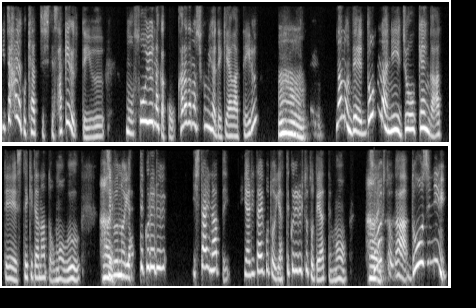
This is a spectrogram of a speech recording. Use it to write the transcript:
いち早くキャッチして避けるっていう、もうそういうなんかこう体の仕組みが出来上がっている。うん。なので、どんなに条件があって素敵だなと思う、はい。自分のやってくれる、したいなって、やりたいことをやってくれる人と出会っても、そのはい。人が同時に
